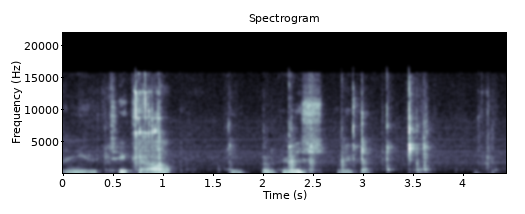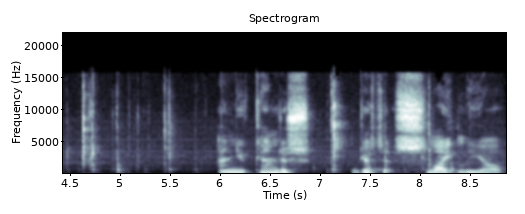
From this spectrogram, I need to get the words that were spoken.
and you take it out. You open this like that. And you can just get it slightly out.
